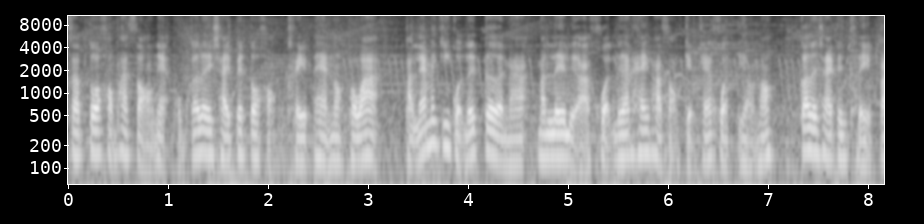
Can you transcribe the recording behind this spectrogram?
สำหรับตัวของผัดสองเนี่ยผมก็เลยใช้เป็นตัวของเครปแทนเนาะเพราะว่าผัดแรกมันกินขวดเลือดเกินนะมันเลยเหลือขวดเลือดให้ผัดสองเก็บแค่ขวดเดียวเนาะก็เลยใช้เป็นเครปไป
